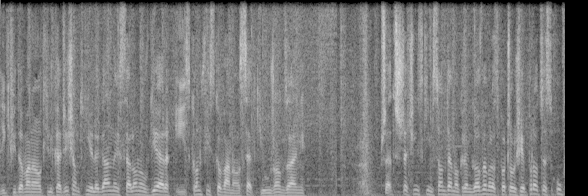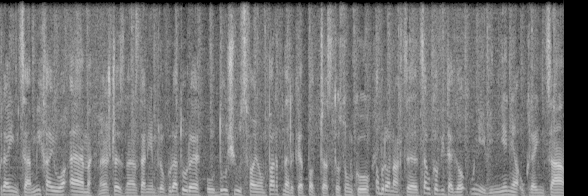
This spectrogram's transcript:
Likwidowano kilkadziesiąt nielegalnych salonów gier i skonfiskowano setki urządzeń. Przed szczecińskim sądem okręgowym rozpoczął się proces Ukraińca Michaiło M. Mężczyzna, zdaniem prokuratury, udusił swoją partnerkę podczas stosunku. Obrona chce całkowitego uniewinnienia Ukraińca.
